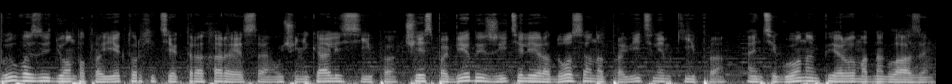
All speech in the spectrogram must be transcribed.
Был возведен по проекту архитектора Хареса, ученика Лисипа, в честь победы жителей Родоса над правителем Кипра, Антигоном I Одноглазым,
